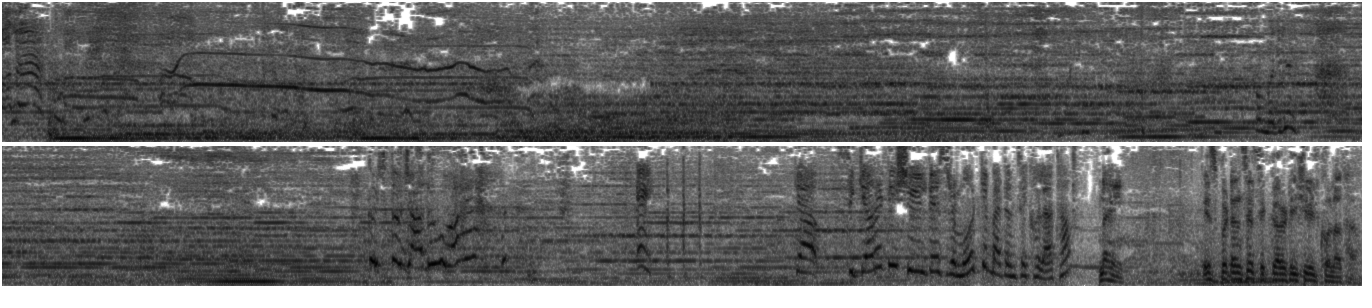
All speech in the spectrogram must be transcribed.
वाले बच गए। कुछ तो जादू हुआ है। ए, क्या सिक्योरिटी शील्ड इस रिमोट के बटन से खुला था? नहीं इस बटन से सिक्योरिटी शील्ड खोला था।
